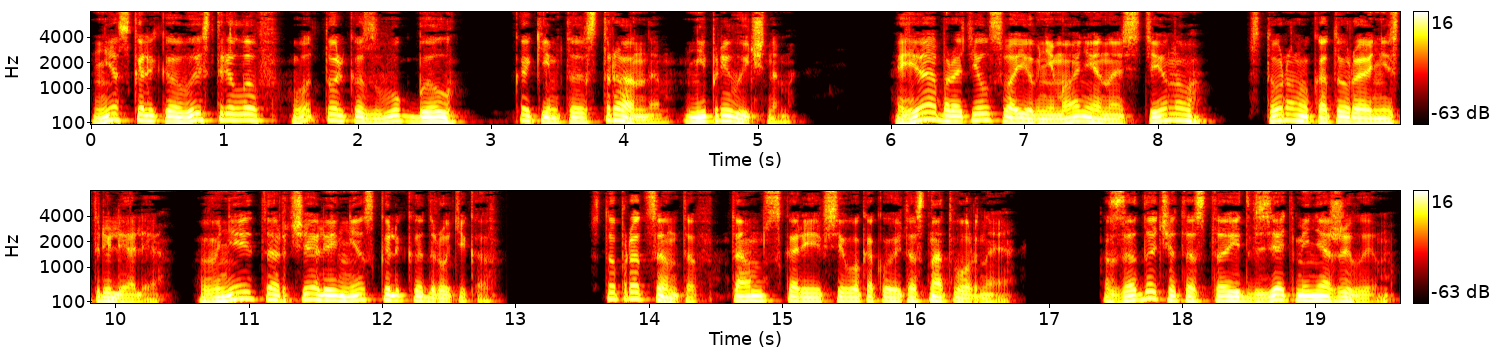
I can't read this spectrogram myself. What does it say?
Несколько выстрелов, вот только звук был каким-то странным, непривычным. Я обратил свое внимание на стену, в сторону которой они стреляли. В ней торчали несколько дротиков. Сто процентов, там, скорее всего, какое-то снотворное. Задача-то стоит взять меня живым.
